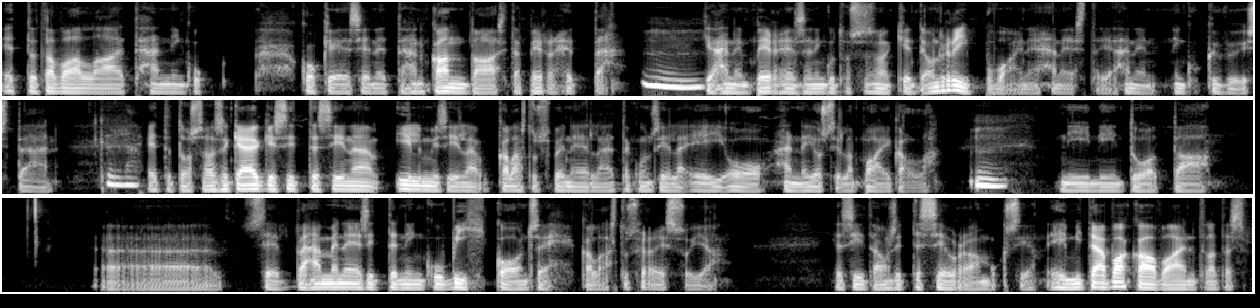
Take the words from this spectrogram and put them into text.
että tavallaan, että hän niin kuin kokee sen, että hän kantaa sitä perhettä mm. ja hänen perheensä, niin kuin tuossa sanoikin, että on riippuvainen hänestä ja hänen niin kuin kyvyistään. Kyllä. Että tuossa se käykin sitten siinä ilmi siinä kalastusveneellä, että kun siellä ei ole, hän ei ole siellä paikalla, mm. niin, niin tuota, öö, se vähän menee sitten niin kuin vihkoon se kalastusreissu ja ja siitä on sitten seuraamuksia. Ei mitään vakavaa, en nyt ala tässä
